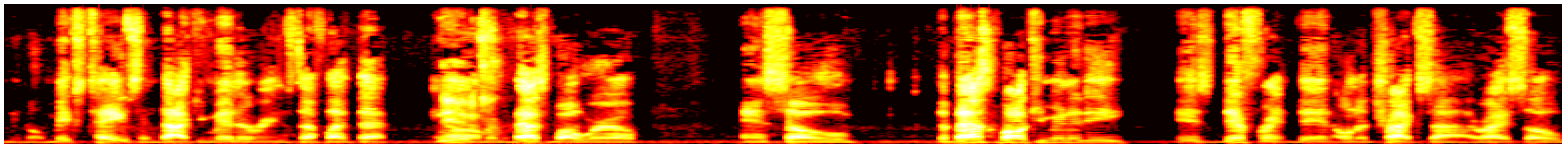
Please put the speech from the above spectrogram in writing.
you know mixtapes and documentaries and stuff like that Yeah. um, in the basketball world. And so the basketball community is different than on the track side, right? So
